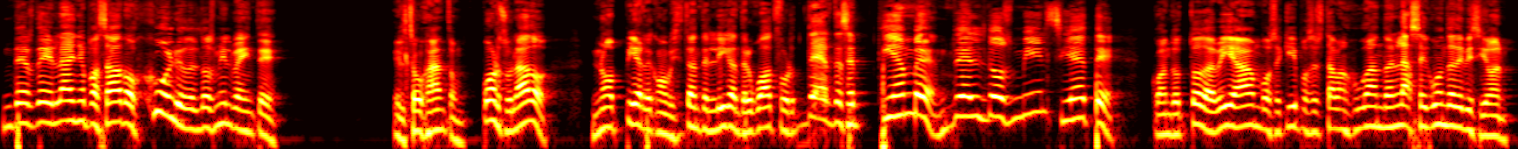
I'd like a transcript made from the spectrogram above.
desde el año pasado, julio del 2020. El Southampton, por su lado, no pierde como visitante en liga ante el Watford desde septiembre del 2007, cuando todavía ambos equipos estaban jugando en la segunda división.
